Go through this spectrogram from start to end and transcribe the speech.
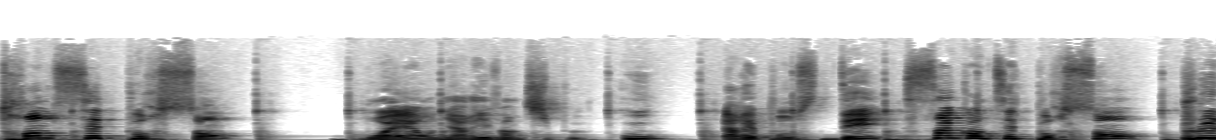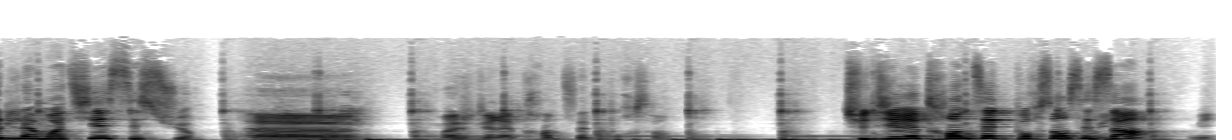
37%. Ouais, on y arrive un petit peu. Ou la réponse D, 57%, plus de la moitié, c'est sûr. Euh, moi, je dirais 37%. Tu dirais 37%, c'est ça? Oui.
